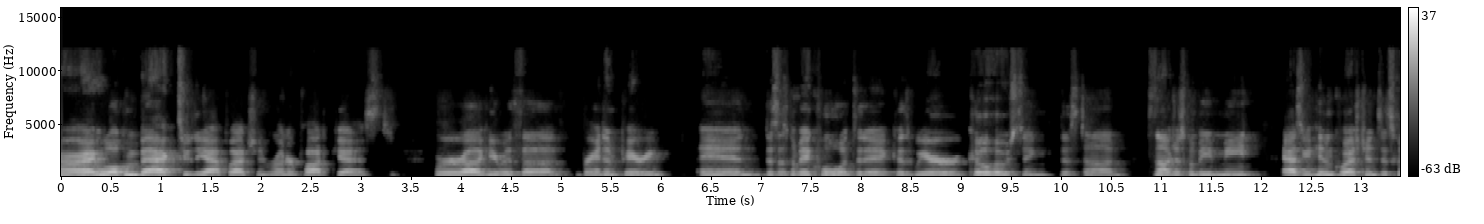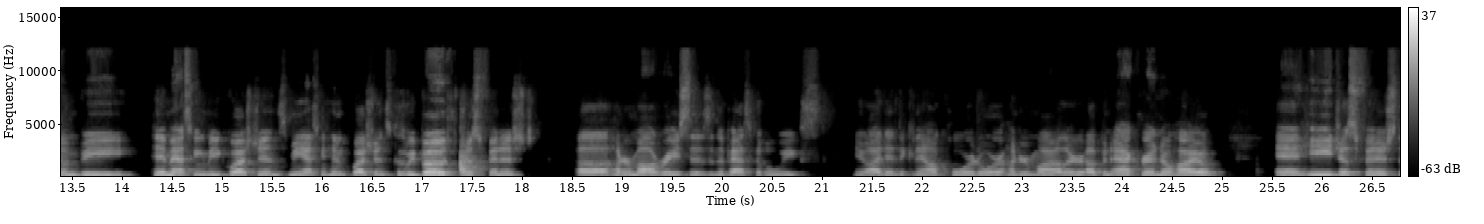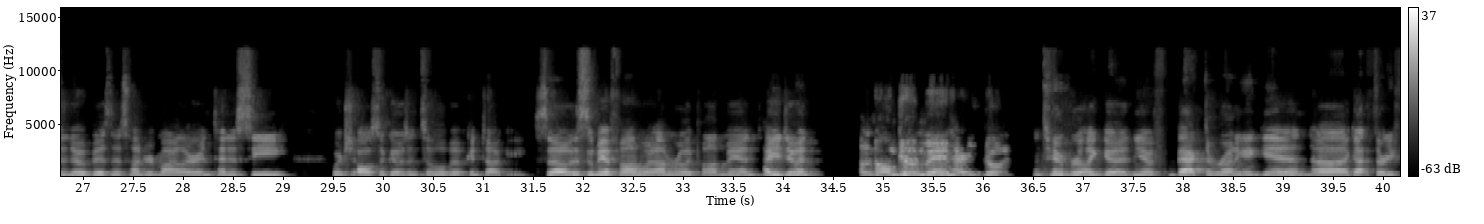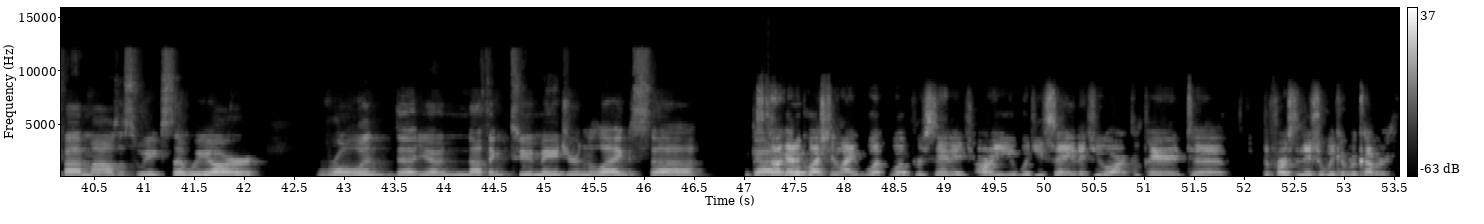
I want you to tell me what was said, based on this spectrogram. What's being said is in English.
All right, welcome back to the Appalachian Runner Podcast. We're uh, here with uh, Brandon Perry, and this is going to be a cool one today because we are co-hosting this time. It's not just going to be me asking him questions; it's going to be him asking me questions, me asking him questions because we both just finished uh, hundred mile races in the past couple weeks. You know, I did the Canal Corridor hundred miler up in Akron, Ohio, and he just finished the No Business hundred miler in Tennessee which also goes into a little bit of Kentucky. So this is gonna be a fun one. I'm really pumped, man. How you doing? I'm doing good, man. How are you doing? I'm doing really good. You know, back to running again. Uh, I got 35 miles this week, so we are rolling. The you know nothing too major in the legs. Uh, got so I got a question. Like, what what percentage are you? Would you say that you are compared to the first initial week of recovery?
